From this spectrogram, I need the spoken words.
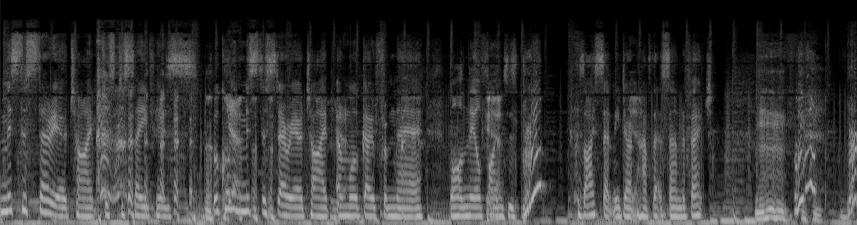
Mr. Stereotype just to save his? We'll call him Mr. Stereotype, and we'll go from there while Neil finds his. Because I certainly don't have that sound effect.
